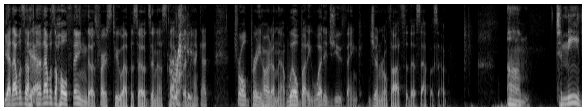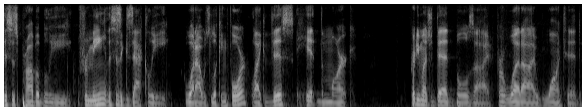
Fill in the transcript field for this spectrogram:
yeah. That was a Yeah. that was a whole thing. Those first two episodes in us texting, Right. I got trolled pretty hard on that. Will, buddy, what did you think? General thoughts of this episode? Um, to me, this is probably for me. This is exactly what I was looking for. Like this hit the mark, pretty much dead bullseye for what I wanted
